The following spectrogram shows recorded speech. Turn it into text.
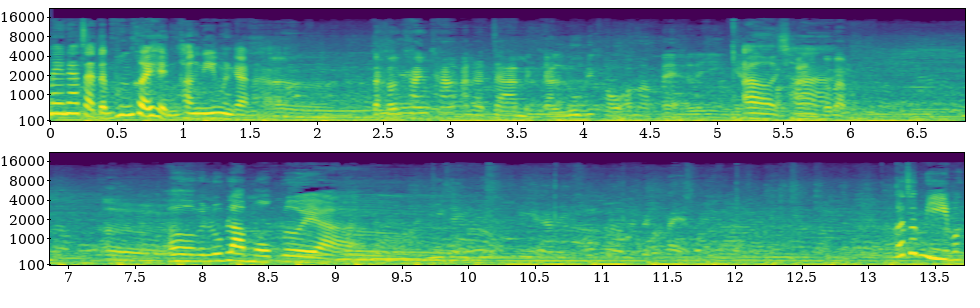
ไม่แน่ใจแต่เพิ่งเคยเห็นครั้งนี้เหมือนกันค่ะเออแต่ค่อนข้างข้างอนาจารเหมือนกันรูปที่เขาเอามาแปะอะไรอย่างเงี้ยเออใช่มันก็แบบเออเออเป็นรูปลามกเลยอะ ก็จะมีบาง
